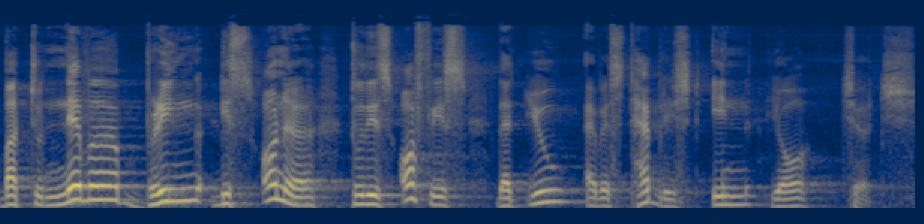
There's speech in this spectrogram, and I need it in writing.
but to never bring dishonor to this office that you have established in your church.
